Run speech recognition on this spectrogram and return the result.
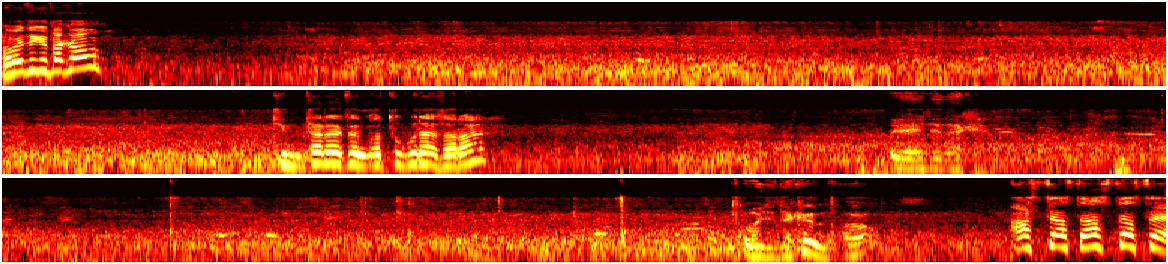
তবে দিকে তাকাও। চিন্তা রাখছেন কত আছে ওরা এই যে দেখ ওই যে দেখেন আস্তে আস্তে আস্তে আস্তে।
